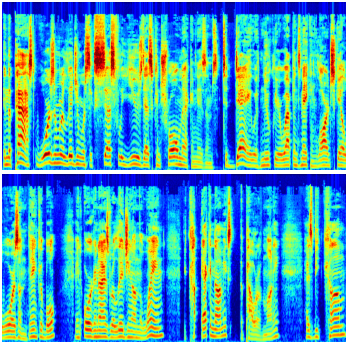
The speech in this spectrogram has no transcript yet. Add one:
In the past, wars and religion were successfully used as control mechanisms. Today, with nuclear weapons making large scale wars unthinkable and organized religion on the wane, economics, the power of money, has become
